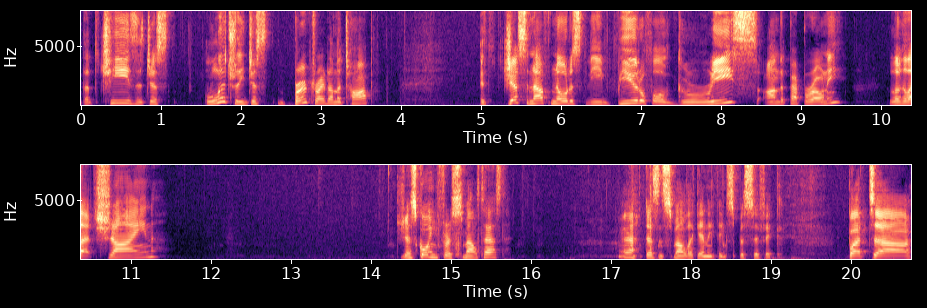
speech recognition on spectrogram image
that the cheese is just literally just burnt right on the top. It's just enough. Notice the beautiful grease on the pepperoni. Look at that shine. Just going for a smell test. Eh, doesn't smell like anything specific. But, uh,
